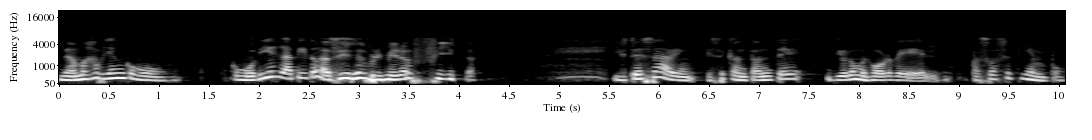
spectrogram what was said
nada más habían como, como 10 gatitos así en la primera fila. Y ustedes saben, ese cantante dio lo mejor de él. Pasó hace tiempo,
